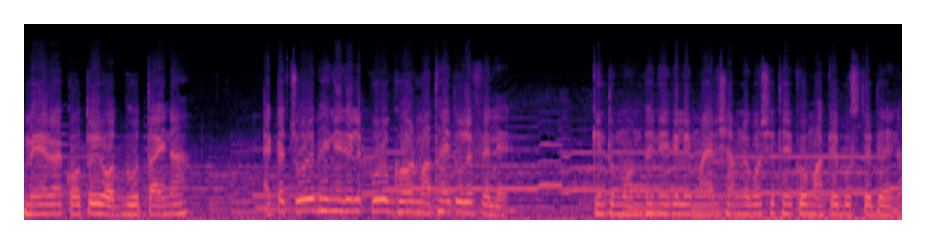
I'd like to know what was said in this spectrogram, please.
মেয়েরা কতই অদ্ভুত, তাই না? একটা চুরি ভেঙে গেলে পুরো ঘর মাথায় তুলে ফেলে। কিন্তু মন ভেঙে গেলে মায়ের সামনে বসে থেকেও মাকে বুঝতে দেয় না।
